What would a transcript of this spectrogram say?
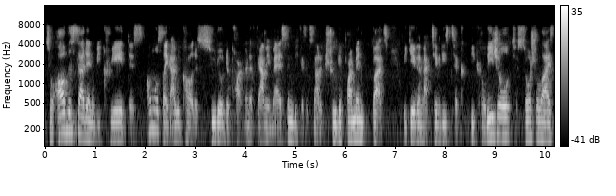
So all of a sudden, we create this almost like I would call it a pseudo department of family medicine because it's not a true department, but we gave them activities to be collegial, to socialize,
